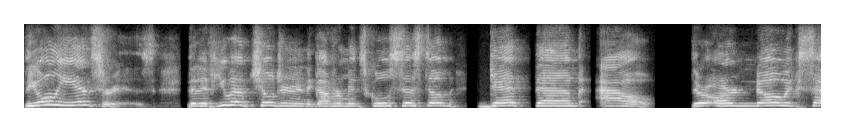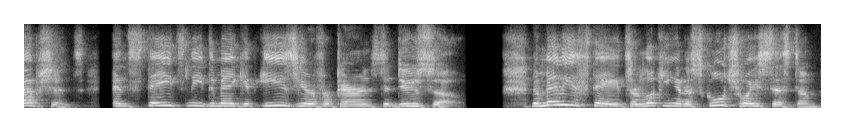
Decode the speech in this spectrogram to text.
The only answer is that if you have children in a government school system, get them out. There are no exceptions, and states need to make it easier for parents to do so. Now, many states are looking at a school choice system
